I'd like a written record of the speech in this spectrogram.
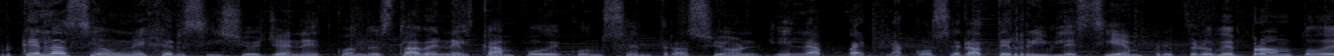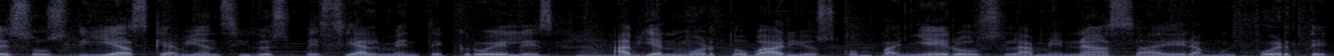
Porque él hacía un ejercicio, Janet, cuando estaba en el campo de concentración y la, bueno, la cosa era terrible siempre, pero de pronto de esos días que habían sido especialmente crueles, habían muerto varios compañeros, la amenaza era muy fuerte,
